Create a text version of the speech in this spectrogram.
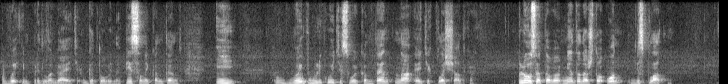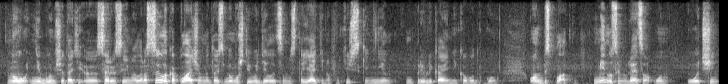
вы им предлагаете готовый написанный контент, и вы публикуете свой контент на этих площадках. Плюс этого метода, что он бесплатный. Ну, не будем считать э, сервисы email рассылок оплачиваемыми, то есть вы можете его делать самостоятельно, фактически не привлекая никого другого. Он бесплатный. Минусом является он очень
